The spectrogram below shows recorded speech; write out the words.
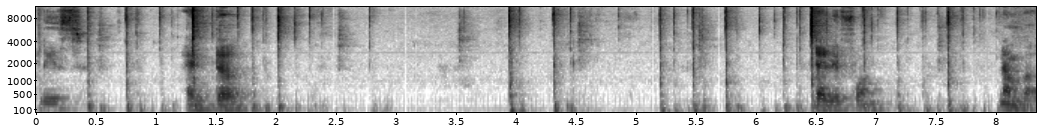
Please enter. Telephone number.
